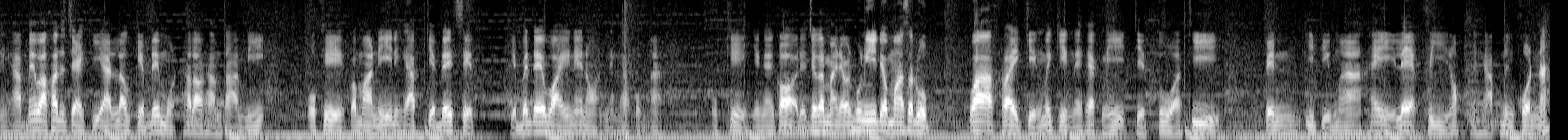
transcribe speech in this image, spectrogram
นะครับไม่ว่าเขาจะแจกกี่อันเราเก็บได้หมดถ้าเราทำตามนี้ โอเค ประมาณนี้นะครับเก็บได้เสร็จ เก็บได้ไวแน่นอนนะครับผมอะ โอเค ยังไงก็เดี๋ยวเจอกันใหม่ในวันพรุ่งนี้เดี๋ยวมาสรุปว่าใครเก่งไม่เก่งในแพ็คนี้ 7 ตัวที่เป็นอีพิกมาให้แลกฟรีเนาะนะครับหนึ่งคนนะ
